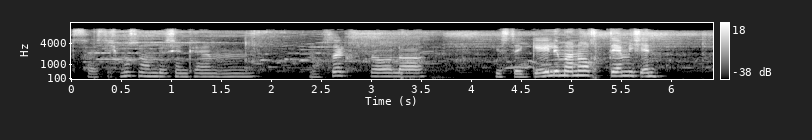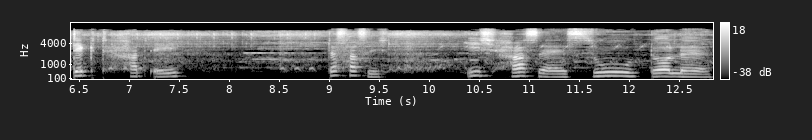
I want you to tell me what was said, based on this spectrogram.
Das heißt, ich muss noch ein bisschen campen. Noch sechs Brawler. Hier ist der Gale immer noch, der mich entdeckt hat, ey. Das hasse ich. Ich hasse es so dolle.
